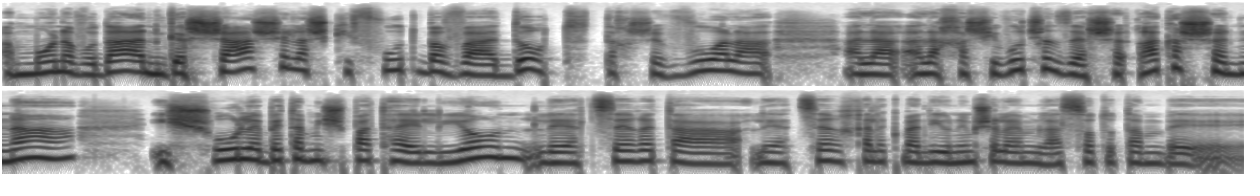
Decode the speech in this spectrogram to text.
המון עבודה, הנגשה של השקיפות בוועדות, תחשבו על, ה, על, ה, על החשיבות של זה, רק השנה אישרו לבית המשפט העליון לייצר, ה, לייצר חלק מהדיונים שלהם, לעשות אותם ב, אה,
